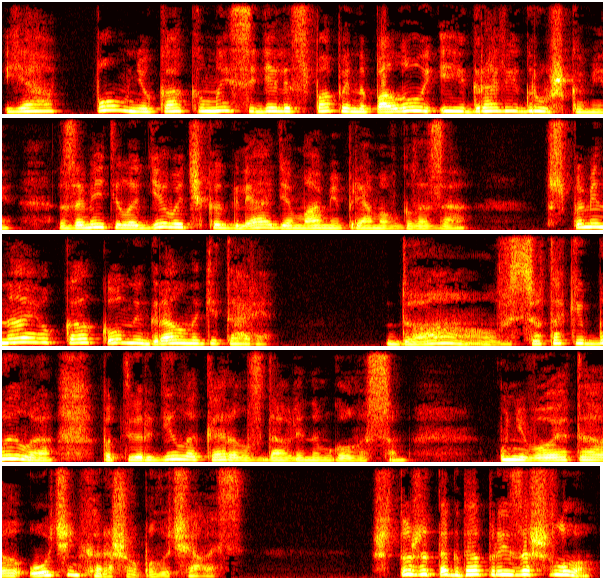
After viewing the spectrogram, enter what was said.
«Я помню, как мы сидели с папой на полу и играли игрушками», — заметила девочка, глядя маме прямо в глаза. Вспоминаю, как он играл на гитаре. «Да, все так и было», — подтвердила Кэрол сдавленным голосом. «У него это очень хорошо получалось». «Что же тогда произошло?»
